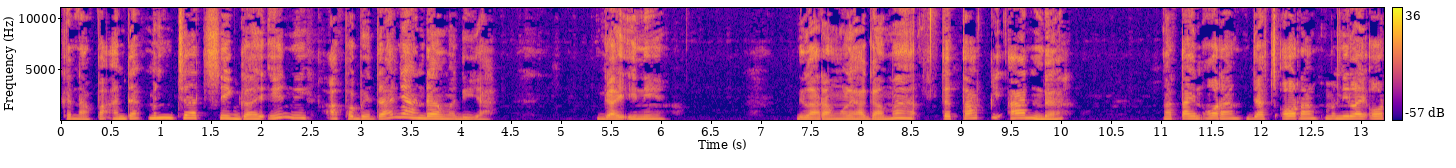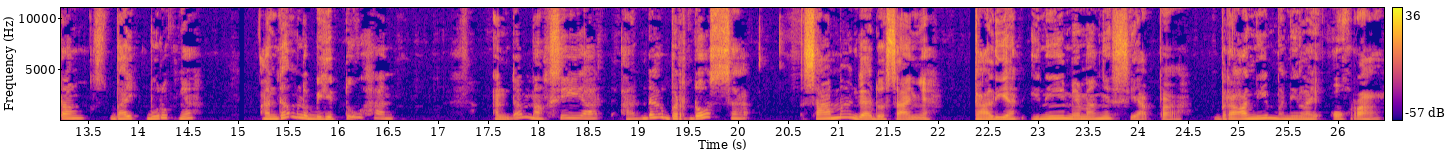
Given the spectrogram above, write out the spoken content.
Kenapa Anda menjudge si guy ini? Apa bedanya Anda sama dia? Guy ini dilarang oleh agama, tetapi Anda ngatain orang, judge orang, menilai orang baik buruknya. Anda melebihi Tuhan. Anda maksiat, Anda berdosa. Sama gak dosanya? Kalian ini memangnya siapa? Berani menilai orang.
